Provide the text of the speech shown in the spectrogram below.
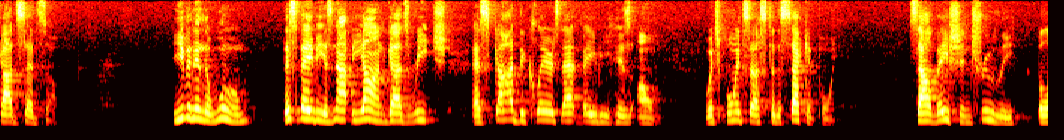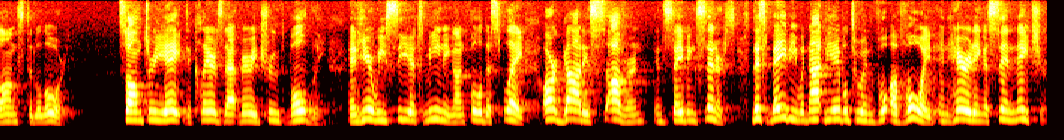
God said so. Even in the womb, this baby is not beyond God's reach as God declares that baby his own, which points us to the second point. Salvation truly belongs to the Lord. Psalm 38 declares that very truth boldly. And here we see its meaning on full display. Our God is sovereign in saving sinners. This baby would not be able to invo- avoid inheriting a sin nature.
